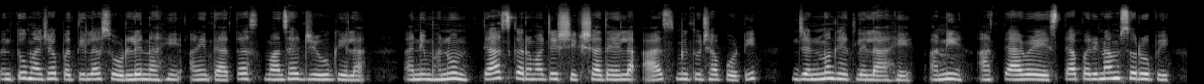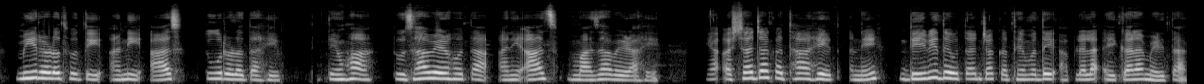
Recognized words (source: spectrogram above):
पण तू माझ्या पतीला सोडले नाही आणि त्यातच माझा जीव गेला. आणि म्हणून त्याच कर्माची शिक्षा द्यायला आज मी तुझ्या पोटी जन्म घेतलेला आहे. आणि आज त्यावेळेस त्या परिणामस्वरूपी मी रडत होती आणि आज तू रडत आहे. तेव्हा तुझा वेळ होता आणि आज माझा वेळ आहे. या अशा ज्या कथा आहेत अनेक देवी देवतांच्या कथेमध्ये आपल्याला ऐकायला मिळतात.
